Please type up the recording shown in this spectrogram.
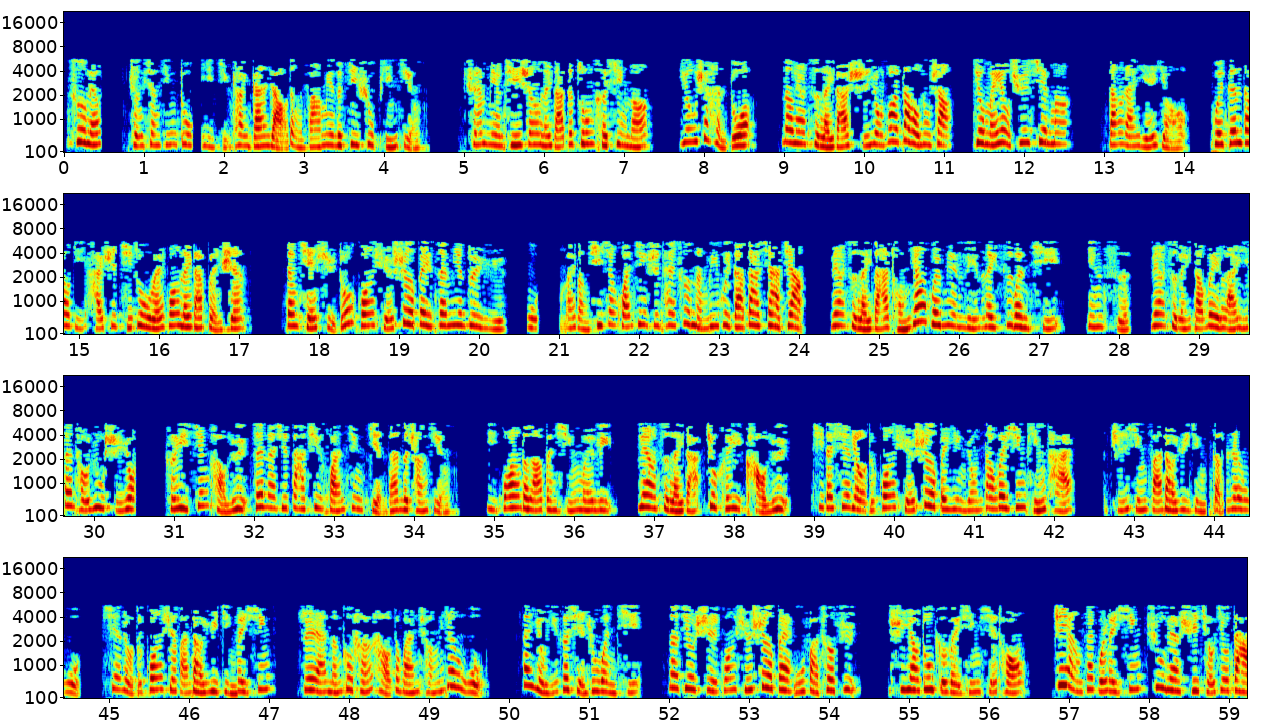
测量、成像精度以及抗干扰等方面的技术瓶颈，全面提升雷达的综合性能，优势很多。那量子雷达实用化道路上就没有缺陷吗？当然也有，归根到底还是其作为光雷达本身。当前许多光学设备在面对雨、雾霾等气象环境时，探测能力会大大下降。量子雷达同样会面临类似问题。因此，量子雷达未来一旦投入使用，可以先考虑在那些大气环境简单的场景，以光的老本行为里，量子雷达就可以考虑。替代现有的光学设备应用到卫星平台，执行反导预警等任务。现有的光学反导预警卫星虽然能够很好的完成任务，但有一个显著问题，那就是光学设备无法测距，需要多个卫星协同，这样在轨卫星数量需求就大，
